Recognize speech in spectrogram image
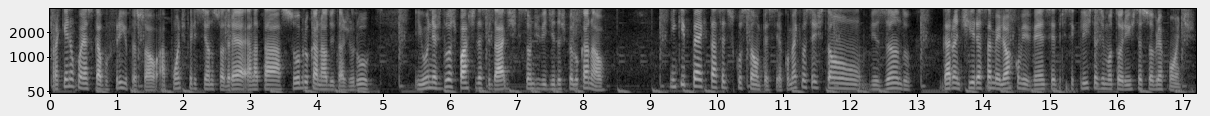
Para quem não conhece Cabo Frio, pessoal, a ponte Feliciano Sodré ela está sobre o canal do Itajuru e une as duas partes das cidades que são divididas pelo canal. Em que pé está essa discussão, PC? Como é que vocês estão visando garantir essa melhor convivência entre ciclistas e motoristas sobre a ponte?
